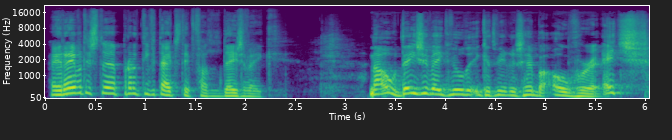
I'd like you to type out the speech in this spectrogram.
Hey Ray, wat is de productiviteitstip van deze week? Nou, deze week wilde ik het weer eens hebben over Edge.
